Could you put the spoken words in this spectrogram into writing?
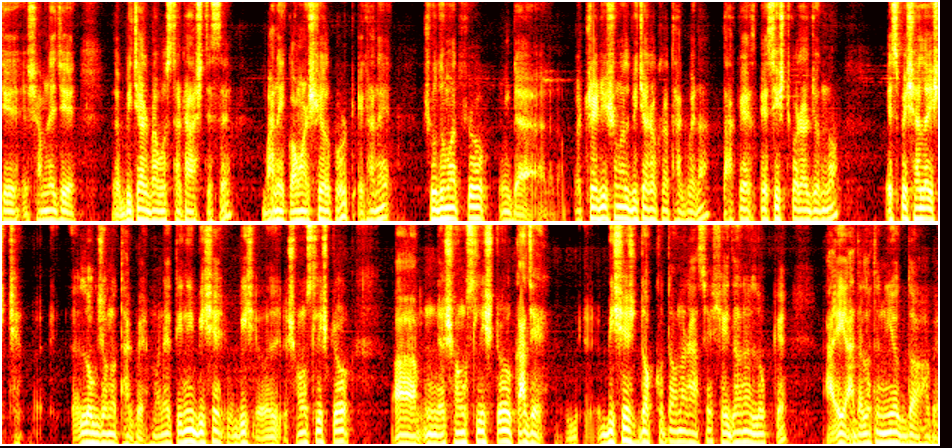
যে সামনে যে বিচার ব্যবস্থাটা আসতেছে মানে কমার্শিয়াল কোর্ট এখানে শুধুমাত্র ট্রেডিশনাল বিচারকরা থাকবে না, তাকে অ্যাসিস্ট করার জন্য স্পেশালাইজড লোকজনও থাকবে। মানে তিনি বিশেষ সংশ্লিষ্ট সংশ্লিষ্ট কাজে বিশেষ দক্ষতা ওনার আছে, সেই ধরনের লোককে এই আদালতে নিয়োগ দেওয়া হবে।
